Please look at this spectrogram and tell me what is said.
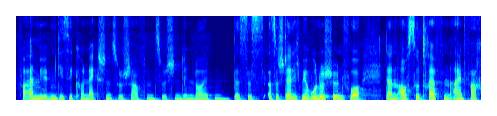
Vor allem eben diese Connection zu schaffen zwischen den Leuten. Das ist, also stelle ich mir wunderschön vor, dann auf so Treffen einfach,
